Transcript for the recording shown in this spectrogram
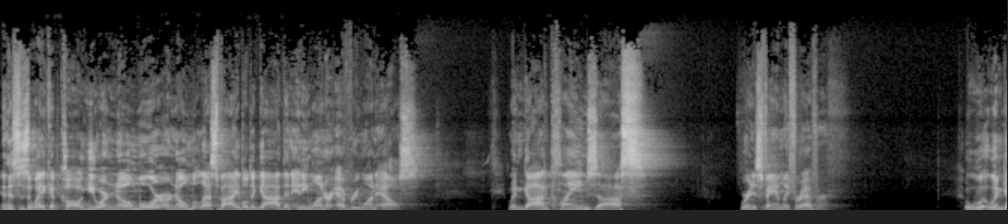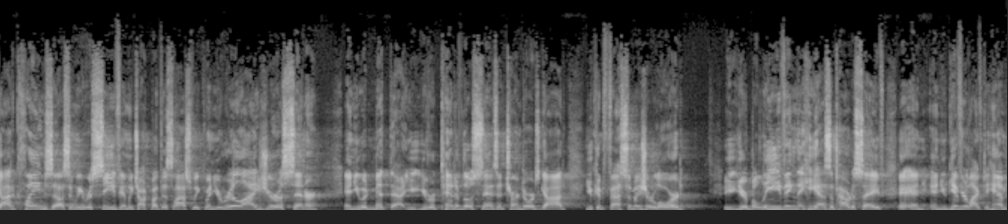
And this is a wake up call. You are no more or no less valuable to God than anyone or everyone else. When God claims us, we're in his family forever. When God claims us and we receive him, we talked about this last week, when you realize you're a sinner and you admit that, you, you repent of those sins and turn towards God, you confess him as your Lord, You're believing that He has the power to save, and, and you give your life to Him.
